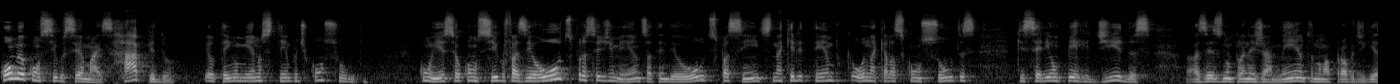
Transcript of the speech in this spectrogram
Como eu consigo ser mais rápido, eu tenho menos tempo de consulta. Com isso, eu consigo fazer outros procedimentos, atender outros pacientes naquele tempo ou naquelas consultas que seriam perdidas, às vezes no planejamento, numa prova de guia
